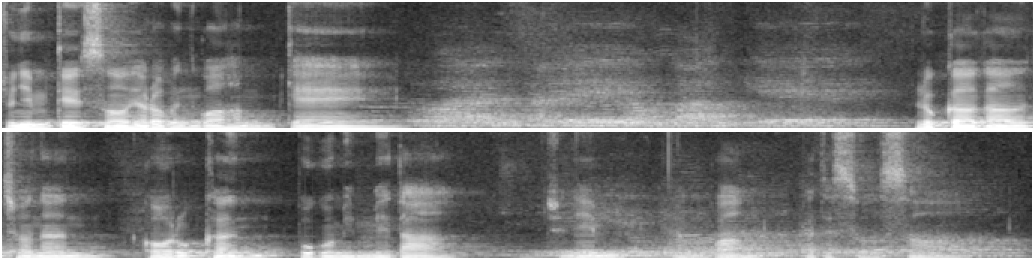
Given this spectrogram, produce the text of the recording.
주님께서 여러분과 함께 루카가 전한 거룩한 복음입니다. 주님 영광 받으소서.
